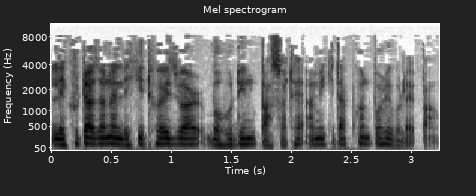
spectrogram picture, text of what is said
লিখোতাজনে লিখি থৈ যোৱাৰ বহুদিন পাছতহে আমি কিতাপখন পঢ়িবলৈ পাওঁ।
